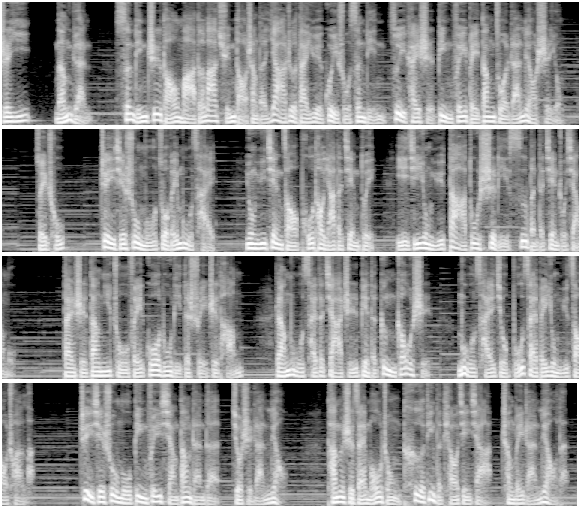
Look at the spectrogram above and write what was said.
十一、能源。森林之岛马德拉群岛上的亚热带月桂树森林最开始并非被当作燃料使用，最初这些树木作为木材，用于建造葡萄牙的舰队以及用于大都市里斯本的建筑项目。但是，当你煮沸锅炉里的水制糖，让木材的价值变得更高时，木材就不再被用于造船了。这些树木并非想当然的就是燃料，它们是在某种特定的条件下成为燃料的。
